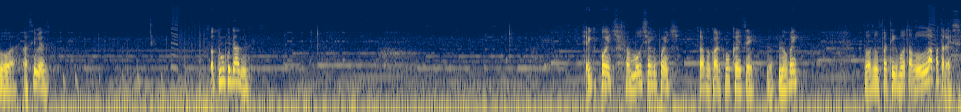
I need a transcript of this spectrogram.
Boa, assim mesmo. Só toma cuidado. Checkpoint, famoso checkpoint. Só que agora como que eles têm? Não vem? Então vai ter que voltar lá pra trás.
